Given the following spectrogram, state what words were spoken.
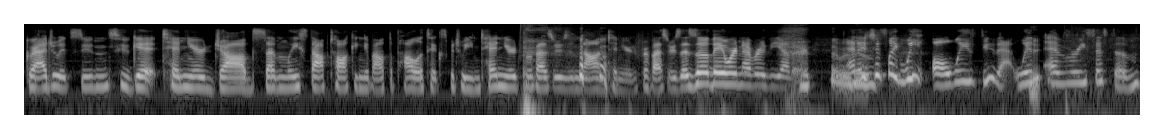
graduate students who get tenured jobs suddenly stop talking about the politics between tenured professors and non-tenured professors as though they were never the other. And it's just like we always do that with Ye- every system.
